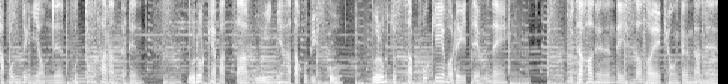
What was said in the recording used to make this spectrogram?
자본 등이 없는 보통 사람들은 노력해봤자 무의미하다고 믿고 노력조차 포기해버리기 때문에 부자가 되는 데 있어서의 경쟁자는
